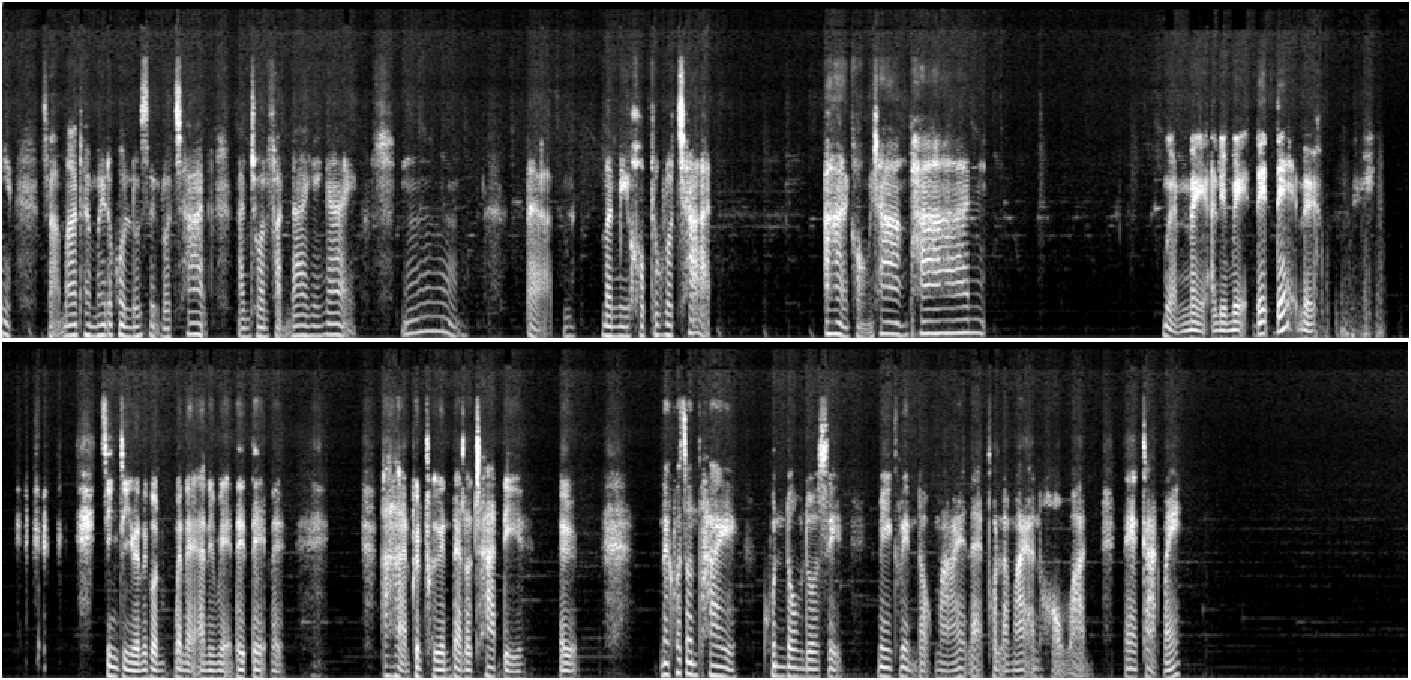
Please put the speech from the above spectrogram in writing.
สามารถทำให้ทุกคนรู้สึกรสชาติ อันชวนฝันได้ง่าย ๆ อืมแต่มันมีครบทุกรสชาติ อาหารของช่างพาน เหมือนในอนิเมะเด๊ะๆเลย จริงๆเลยทุกคนเหมือนในอนิเมะเด๊ะๆเลย อาหารพื้นๆแต่รสชาติดี เออ นักผจญภัย คุณโดมดูสิ มีกลิ่นดอกไม้และผลไม้อันหอมหวานในอากาศไหม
